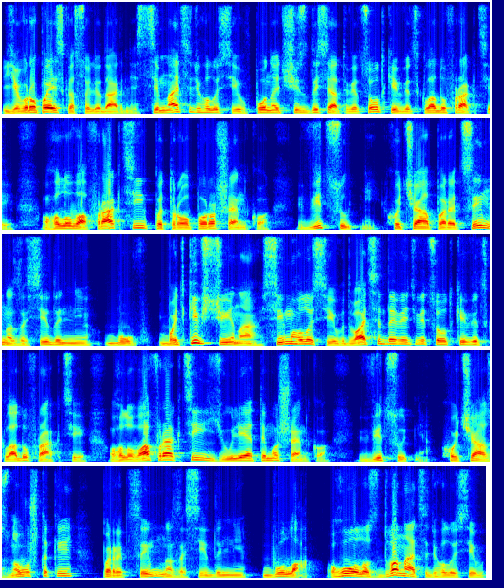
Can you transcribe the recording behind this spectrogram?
Європейська солідарність 17 голосів, понад 60% від складу фракції. Голова фракції Петро Порошенко відсутній. Хоча перед цим на засіданні був. Батьківщина 7 голосів, 29% від складу фракції. Голова фракції Юлія Тимошенко відсутня. Хоча знову ж таки перед цим на засіданні була. Голос 12 голосів,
